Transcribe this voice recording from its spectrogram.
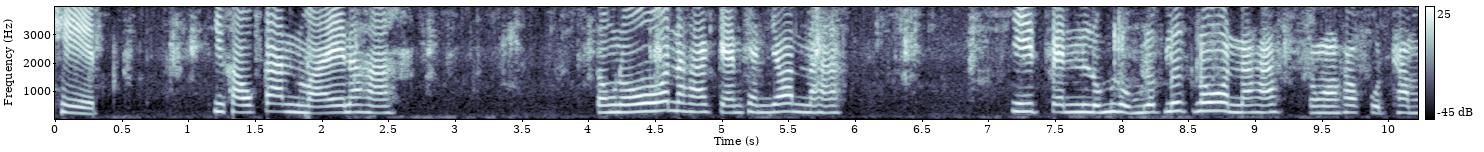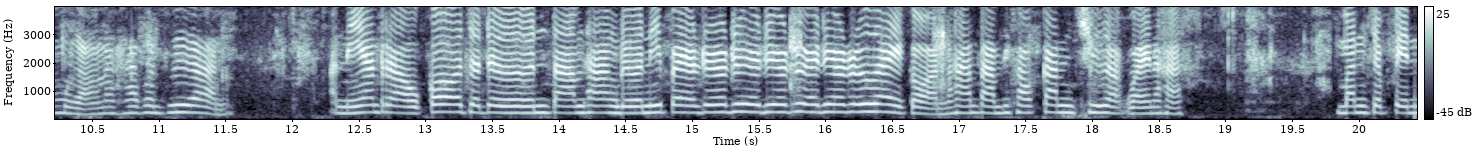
เขตที่เขากั้นไว้นะคะ ตรงโน้นนะคะ แกนแคนยอนนะคะ ที่เป็นหลุมหลุมลึกๆโน่นนะคะ ตรงนั้นเขาขุดทำเหมืองนะคะ เพื่อนๆ อันนี้เราก็จะเดินตามทางเดินนี้ไปเรื่อยๆเรื่อยๆเรื่อยๆก่อนนะคะ ตามที่เขากั้นเชือกไว้นะคะ มันจะเป็น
